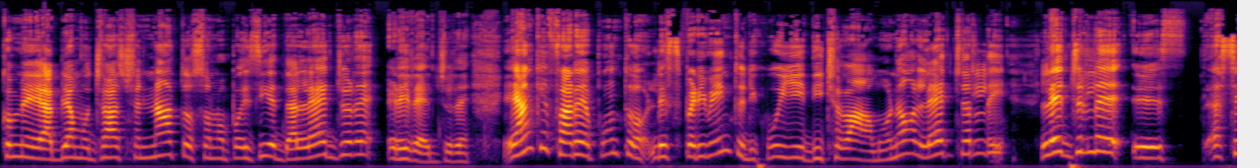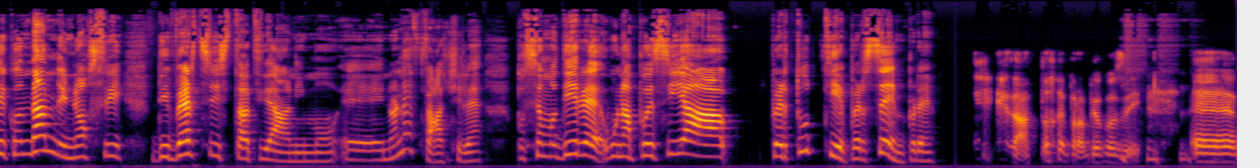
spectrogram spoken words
come abbiamo già accennato, sono poesie da leggere e rileggere e anche fare appunto l'esperimento di cui dicevamo, no? Leggerli, leggerle eh, assecondando i nostri diversi stati d'animo. Eh, non è facile, possiamo dire una poesia per tutti e per sempre. Esatto, è proprio così. eh,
